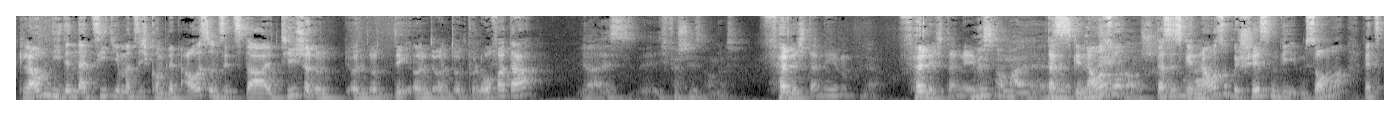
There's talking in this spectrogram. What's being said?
Glauben die denn, da zieht jemand sich komplett aus und sitzt da in T-Shirt und, und, und, und, und, und Pullover da? Ja, ist, ich verstehe es auch nicht. Völlig daneben. Ja. Völlig daneben. Müssen wir mal. äh, Das ist genauso, das ist genauso beschissen wie im Sommer. Wenn es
